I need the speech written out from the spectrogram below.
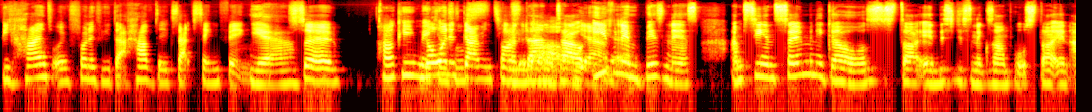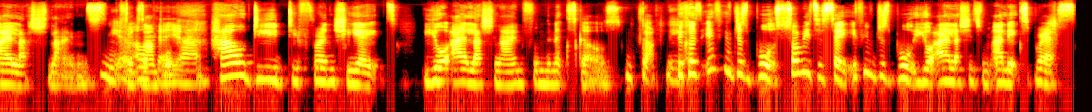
behind or in front of you that have the exact same thing. Yeah. So How can you make No one is guaranteed stand out. out. Yeah. Even in business, I'm seeing so many girls starting. This is just an example. Starting eyelash lines, Yeah, for okay, example. yeah. How do you differentiate your eyelash line from the next girls. Exactly. Because if you've just bought, sorry to say, if you've just bought your eyelashes from AliExpress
